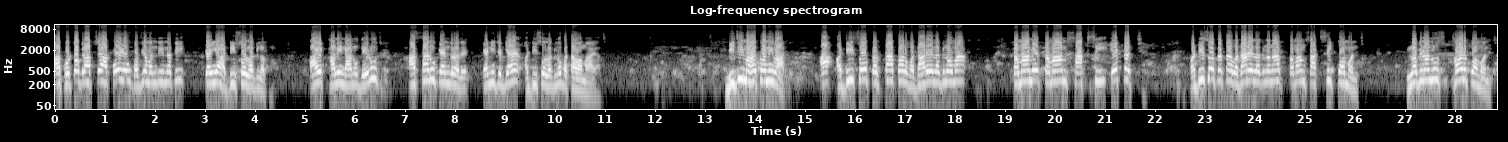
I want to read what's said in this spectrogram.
આ ફોટોગ્રાફ છે, આ કોઈ એવું ભવ્ય મંદિર નથી કે અહીંયા અઢીસો લગ્ન થાય. આ એક ખાલી નાનું દેરું છે આસ્થાનું કેન્દ્ર છે. એની જગ્યાએ અઢીસો લગ્નો બતાવવામાં આવ્યા છે. બીજી મહત્વની વાત, આ અઢીસો કરતા પણ વધારે લગ્નોમાં તમામે તમામ સાક્ષી એક જ છે. અઢીસો કરતા વધારે લગ્નના તમામ સાક્ષી કોમન છે. લગ્નનું સ્થળ કોમન છે.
